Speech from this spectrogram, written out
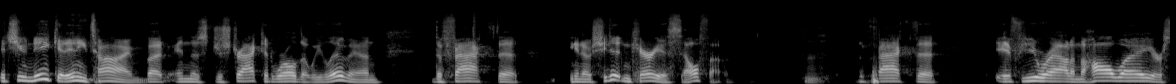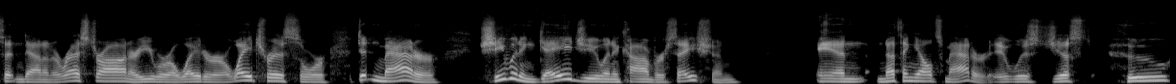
it's unique at any time, but in this distracted world that we live in, the fact that you know she didn't carry a cell phone, hmm. the fact that if you were out in the hallway or sitting down at a restaurant or you were a waiter or a waitress or didn't matter she would engage you in a conversation and nothing else mattered. It was just who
